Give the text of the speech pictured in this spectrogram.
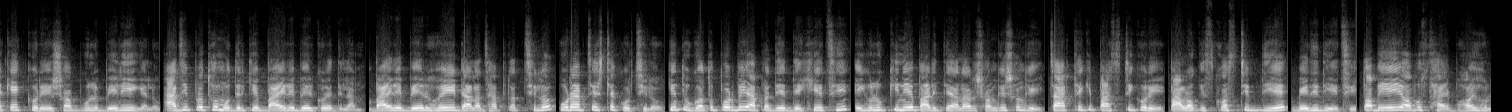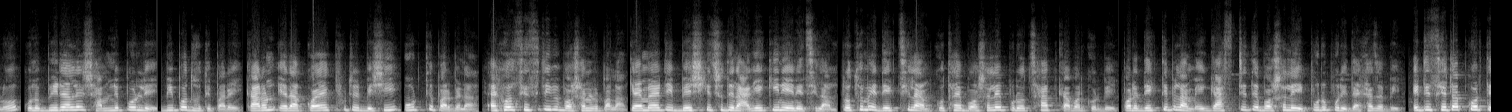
এক এক করে সবগুলো বেরিয়ে গেল। আজই প্রথম ওদেরকে বাইরে বের করে দিলাম। বাইরে বের হয়ে ডালা ঝাপটাচ্ছিল, ওড়ার চেষ্টা করছিল। কিন্তু গত পর্বে আপনাদের দেখিয়েছি, এগুলো কিনে বাড়িতে আনার সঙ্গে সঙ্গে চার থেকে পাঁচটি করে পালক স্কচ টিপ দিয়ে বেঁধে দিয়েছি। তবে এই অবস্থায় ভয় হলো, কোনো বিড়ালের সামনে পড়লে বিপদ হতে পারে, কারণ এরা কয়েক ফুটের বেশি উঠতে পারবে না। এখন সিসিটিভি বসানোর পালা। ক্যামেরাটি বেশ কিছুদিন আগে কিনে এনেছিলাম। প্রথমে দেখছিলাম কোথায় বসালে পুরো ছাদ কাভার করবে। পরে দেখতে পেলাম এই গাছটিতে বসালেই পুরোপুরি দেখা যাবে। এটি সেট করতে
